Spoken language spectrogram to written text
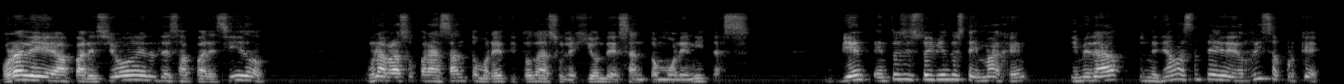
órale, apareció el desaparecido. Un abrazo para Santo Moret y toda su legión de Santo Morenitas. Bien, entonces estoy viendo esta imagen y me da, pues me da bastante risa porque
